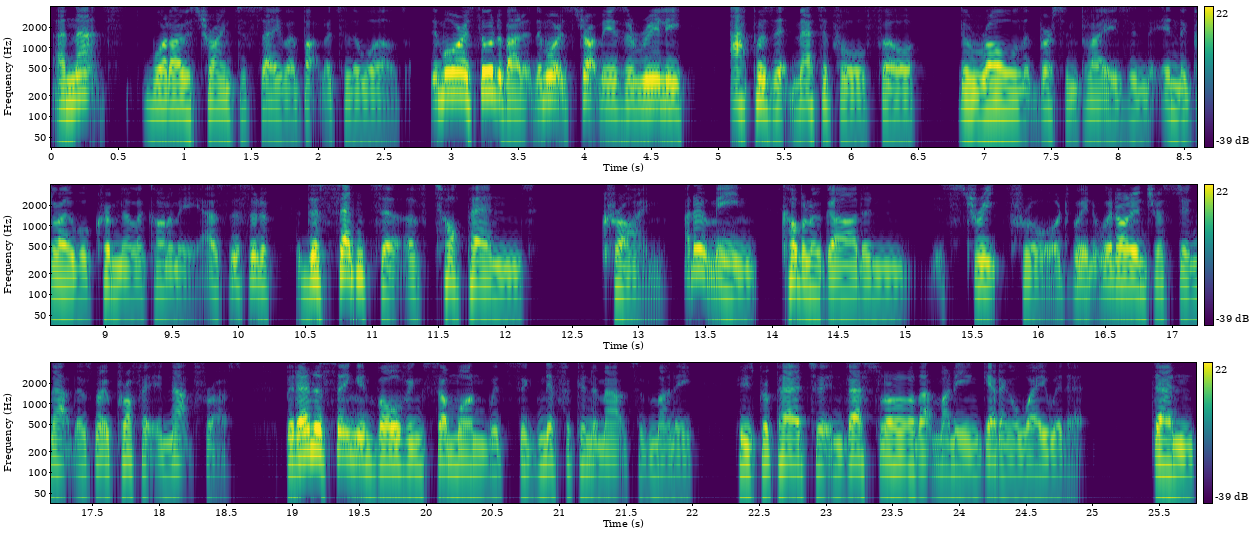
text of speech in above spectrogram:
And that's what I was trying to say by Butler to the World. The more I thought about it, the more it struck me as a really apposite metaphor for the role that Britain plays in, in the global criminal economy as the sort of the center of top end crime. I don't mean common garden street fraud. We're, we're not interested in that. There's no profit in that for us. But anything involving someone with significant amounts of money who's prepared to invest a lot of that money in getting away with it, then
